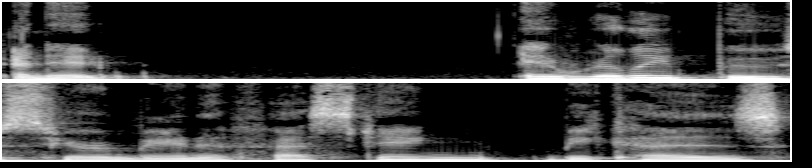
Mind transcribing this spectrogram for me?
And it it really boosts your manifesting because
